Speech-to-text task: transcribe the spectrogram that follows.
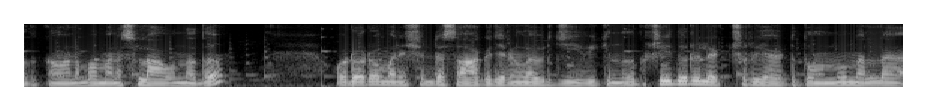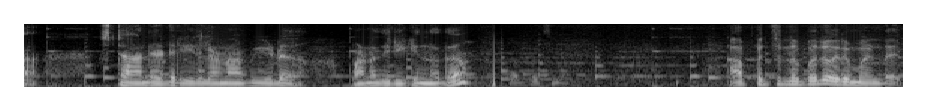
അത് കാണുമ്പോൾ മനസ്സിലാവുന്നത്. ഓരോരോ മനുഷ്യന്റെ സാഹചര്യങ്ങൾ അവർ ജീവിക്കുന്നത്. പക്ഷേ ഇതൊരു ലക്ഷറി ആയിട്ട് തോന്നുന്നു. നല്ല സ്റ്റാൻഡേർഡ് രീതിയിലാണ് ആ വീട് പണിതിരിക്കുന്നത്. അപ്പച്ചനെ പോലെ ഒരു മണ്ടൻ.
